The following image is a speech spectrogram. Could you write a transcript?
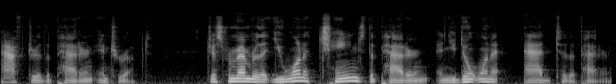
after the pattern interrupt. Just remember that you want to change the pattern and you don't want to add to the pattern.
